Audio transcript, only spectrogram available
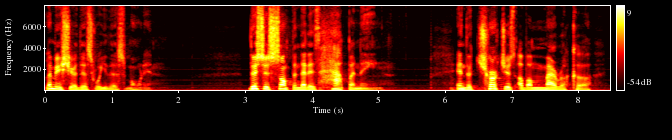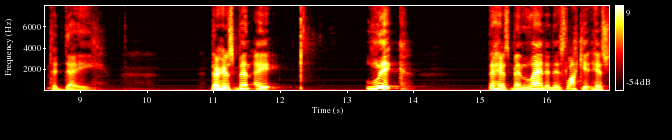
Let me share this with you this morning. This is something that is happening in the churches of America today. There has been a lick that has been landed, and it's like it has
